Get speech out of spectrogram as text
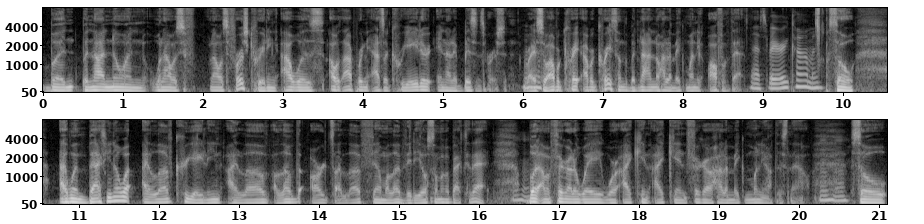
but but not knowing when I was when I was first creating, I was I was operating as a creator and not a business person, right? Mm-hmm. So I would create I would create something, but not know how to make money off of that. That's very common. So I went back. You know what? I love creating. I love I love the arts. I love film. I love video. So I'm gonna go back to that. Mm-hmm. But I'm gonna figure out a way where I can I can figure out how to make money off this now. Mm-hmm. So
